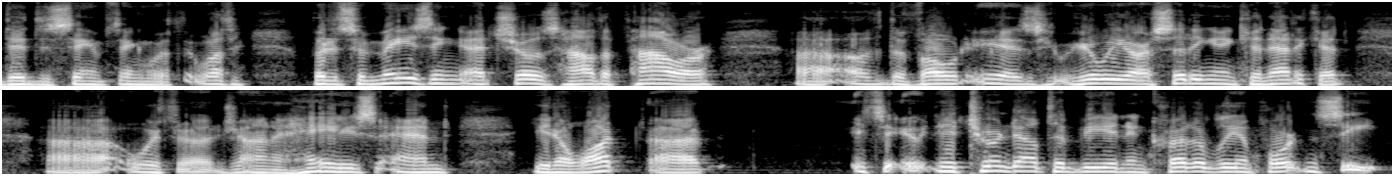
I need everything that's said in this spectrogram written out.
did the same thing with with. But it's amazing. It shows how the power uh, of the vote is. Here we are sitting in Connecticut uh, with uh, Jahana Hayes, and you know what? Uh, it's it, it turned out to be an incredibly important seat.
